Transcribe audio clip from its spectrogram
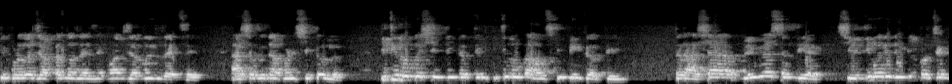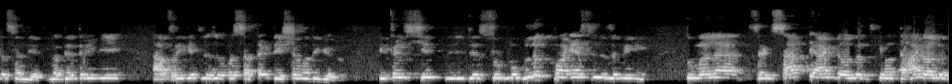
की कोणाला जपानला जायचंय कोणाला जर्मनीला जायचंय. अशा पद्धतीने आपण शिकवलं. किती लोक शेती करतील किती लोक हाऊसकीपिंग करतील? तर अशा वेगवेगळ्या संधी आहेत. शेतीमध्ये देखील प्रचंड संधी आहेत. मध्यंतरी मी आफ्रिकेतल्या जवळपास सात आठ देशामध्ये गेलो. तिथं शेत म्हणजे मुबलक पाणी असलेल्या जमिनी तुम्हाला सात ते आठ डॉलर किंवा दहा डॉलर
